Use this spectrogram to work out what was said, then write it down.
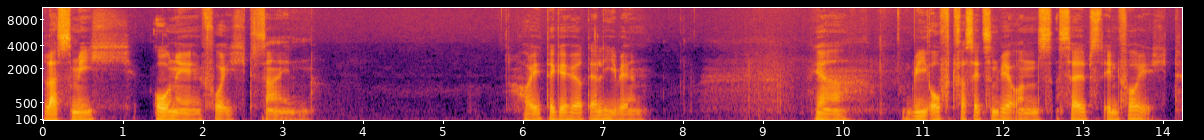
Lass mich ohne Furcht sein. Heute gehört der Liebe. Ja, wie oft versetzen wir uns selbst in Furcht?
